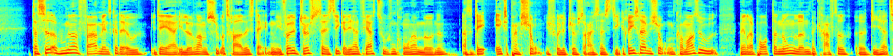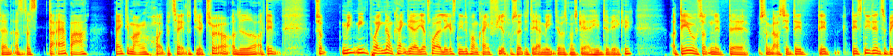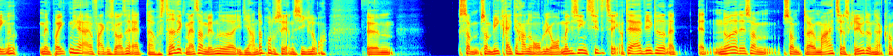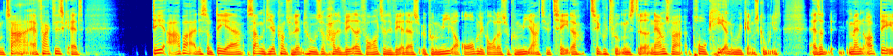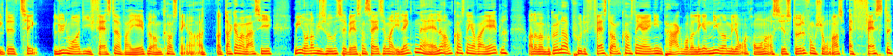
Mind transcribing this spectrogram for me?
der sidder 140 mennesker derude i DR i lønramme 37 i staten. Ifølge Djøfs statistik er det 70.000 kroner om måneden. Altså det er ekspansion ifølge Djøfs egen statistik. Rigsrevisionen kommer også ud med en rapport, der nogenlunde bekræftede øh, de her tal. Altså der, der er bare rigtig mange højt betalte direktører og ledere, og det... Så min, min pointe omkring det er, jeg tror, jeg ligger snittet på omkring 80% i DR medier, hvis man skal have helt det væk, ikke? Og det er jo sådan et, øh, som jeg også siger, det, det, det er et snit ind til benet, men pointen her er jo faktisk også, at der er jo stadigvæk masser af mellemledere i de andre producerende siloer, øhm, som, som vi ikke rigtig har noget overblik over. Men lige sige en sidste ting, og det er i virkeligheden, at, at noget af det, som, som drev mig til at skrive den her kommentar, er faktisk, at det arbejde, som DR sammen med de her konsulenthuse har leveret i forhold til at levere deres økonomi og overblik over deres økonomi og aktiviteter til Kulturministeriet, nærmest var provokerende uigennemskueligt. Altså, man opdelte ting lynhurtige, faste og variable omkostninger. Og, og der kan man bare sige, min underviser ude på CBS, han sagde til mig, i længden er alle omkostninger variable, og når man begynder at putte faste omkostninger ind i en pakke, hvor der ligger 900 millioner kroner, og siger støttefunktioner også er faste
